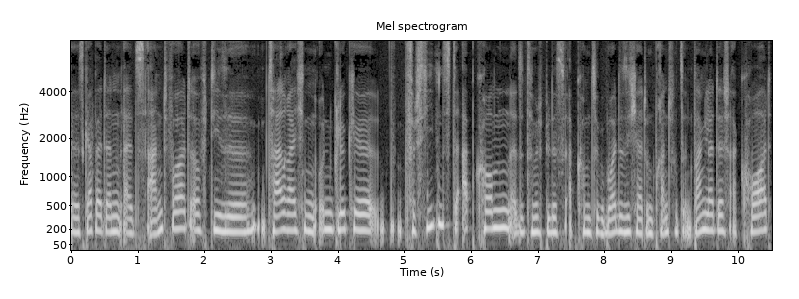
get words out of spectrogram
Es gab ja dann als Antwort auf diese zahlreichen Unglücke verschiedenste Abkommen, also zum Beispiel das Abkommen zur Gebäudesicherheit und Brandschutz in Bangladesch, Akkord.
